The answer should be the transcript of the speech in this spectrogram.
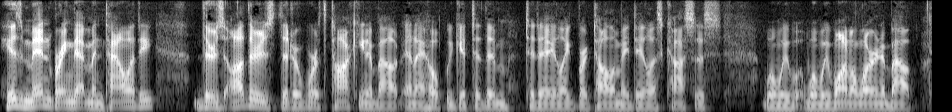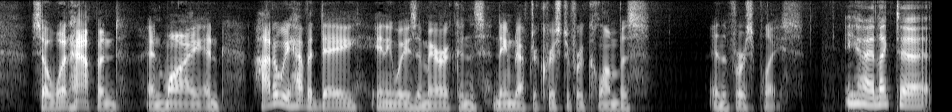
His men bring that mentality. There's others that are worth talking about, and I hope we get to them today, like Bartolome de las Casas, when we when we want to learn about so what happened and why, and how do we have a day, anyways, Americans named after Christopher Columbus in the first place? Yeah, I'd like to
